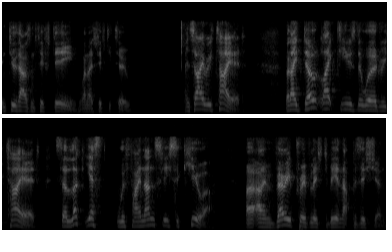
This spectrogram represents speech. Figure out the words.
in 2015 when I was 52. And so I retired. But I don't like to use the word retired. So look, yes, we're financially secure. Uh, I'm very privileged to be in that position.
